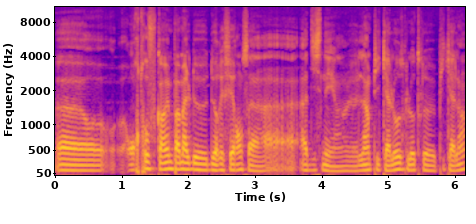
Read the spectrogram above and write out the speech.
Euh, on retrouve quand même pas mal de, de références à, à Disney. hein. L'un pique à l'autre, l'autre pique à l'un.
